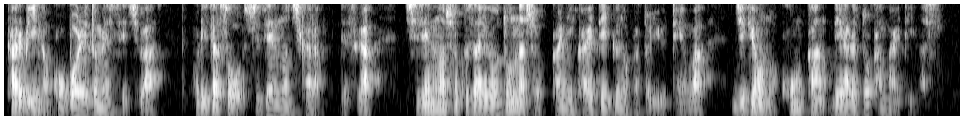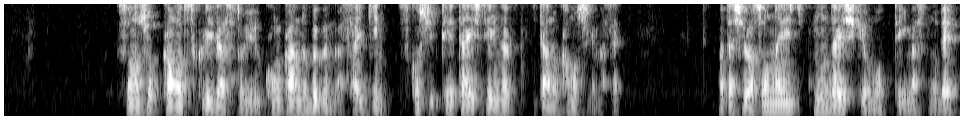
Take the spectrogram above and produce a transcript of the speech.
カルビーのコーポレートメッセージは、掘り出そう自然の力ですが、自然の食材をどんな食感に変えていくのかという点は、事業の根幹であると考えています。その食感を作り出すという根幹の部分が最近少し停滞していたのかもしれません。私はそんな問題意識を持っていますので、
